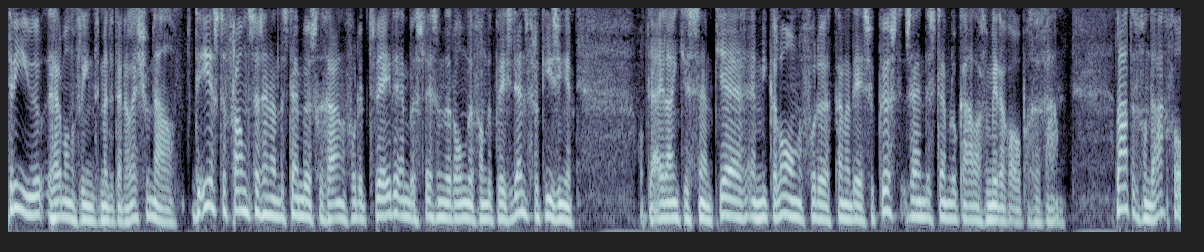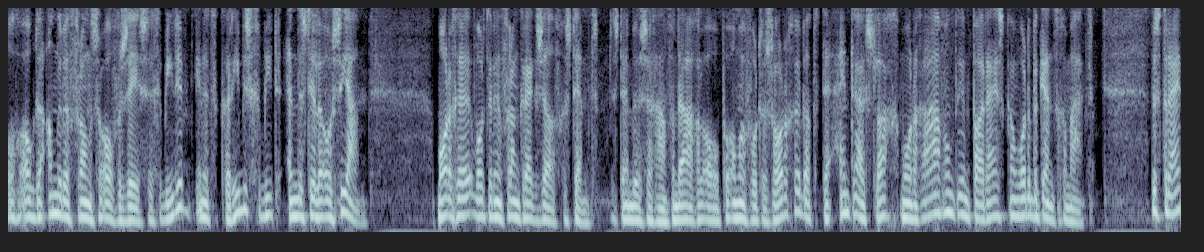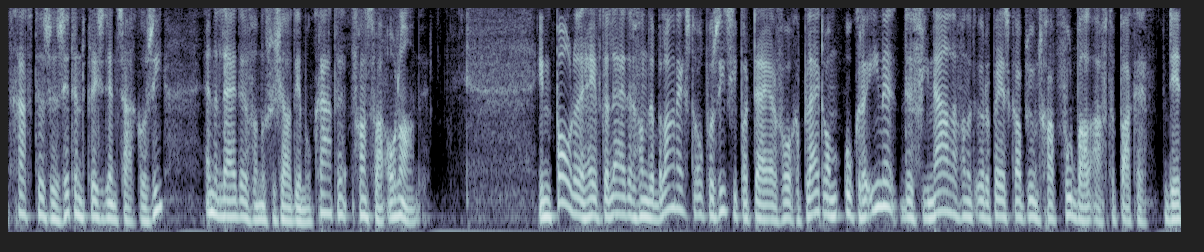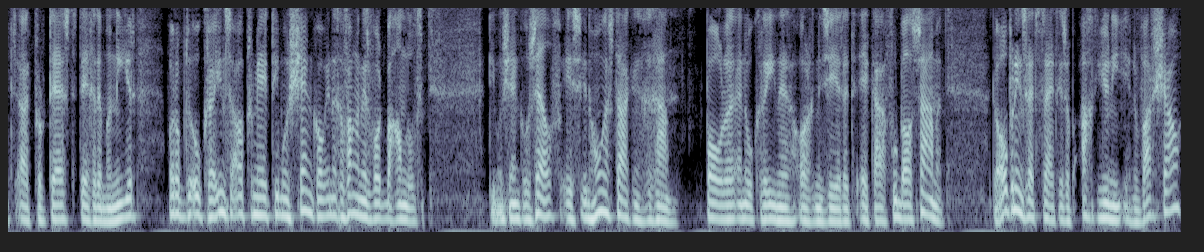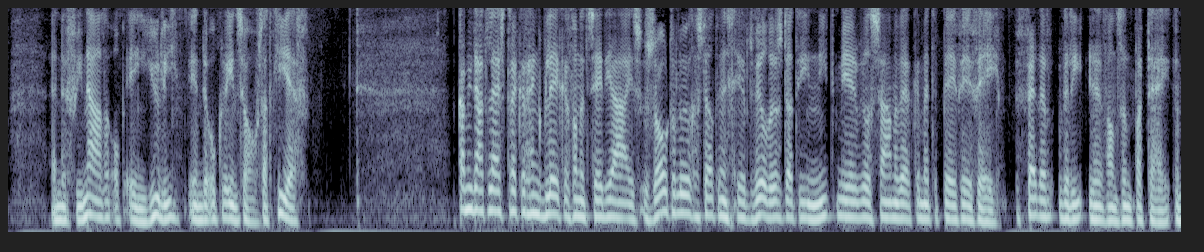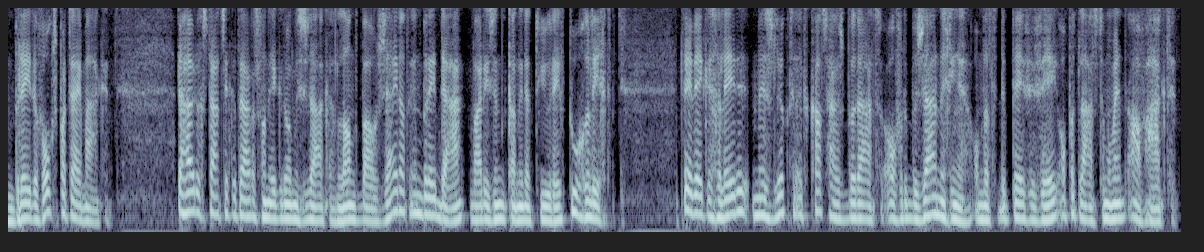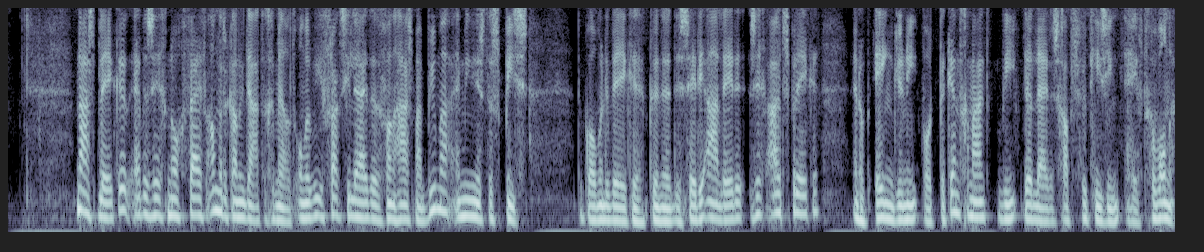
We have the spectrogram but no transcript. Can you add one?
Drie uur, Herman Vriend met het NOS-journaal. De eerste Fransen zijn naar de stembus gegaan... voor de tweede en beslissende ronde van de presidentsverkiezingen. Op de eilandjes Saint-Pierre en Miquelon voor de Canadese kust... zijn de stemlokalen vanmiddag opengegaan. Later vandaag volgen ook de andere Franse overzeese gebieden... in het Caribisch gebied en de Stille Oceaan. Morgen wordt er in Frankrijk zelf gestemd. De stembussen gaan vandaag al open om ervoor te zorgen... dat de einduitslag morgenavond in Parijs kan worden bekendgemaakt. De strijd gaat tussen zittend president Sarkozy... en de leider van de Sociaaldemocraten François Hollande. In Polen heeft de leider van de belangrijkste oppositiepartij ervoor gepleit om Oekraïne de finale van het Europees kampioenschap voetbal af te pakken. Dit uit protest tegen de manier waarop de Oekraïense oud-premier Timoshenko in de gevangenis wordt behandeld. Timoshenko zelf is in hongerstaking gegaan. Polen en Oekraïne organiseren het EK voetbal samen. De openingswedstrijd is op 8 juni in Warschau en de finale op 1 juli in de Oekraïnse hoofdstad Kiev. Kandidaat-lijsttrekker Henk Bleker van het CDA is zo teleurgesteld in Geert Wilders... dat hij niet meer wil samenwerken met de PVV. Verder wil hij eh, van zijn partij een brede volkspartij maken. De huidige staatssecretaris van Economische Zaken en Landbouw zei dat in Breda... waar hij zijn kandidatuur heeft toegelicht. Twee weken geleden mislukte het katshuisberaad over de bezuinigingen... omdat de PVV op het laatste moment afhaakte. Naast Bleker hebben zich nog vijf andere kandidaten gemeld... onder wie fractieleider van Haarsma Buma en minister Spies. De komende weken kunnen de CDA-leden zich uitspreken... en op 1 juni wordt bekendgemaakt wie de leiderschapsverkiezing heeft gewonnen.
